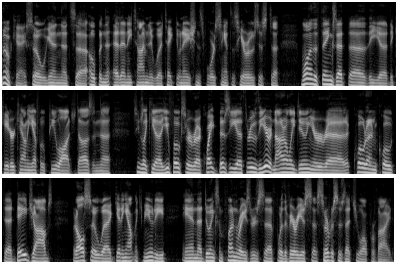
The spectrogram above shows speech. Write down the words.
Okay, so again, it's uh, open at any time to uh, take donations for Santa's Heroes. Just uh, one of the things that uh, the uh, Decatur County FOP Lodge does, and uh, seems like you folks are quite busy through the year, not only doing your quote unquote day jobs, but also getting out in the community and doing some fundraisers for the various services that you all provide.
